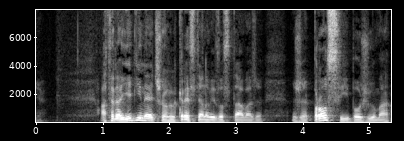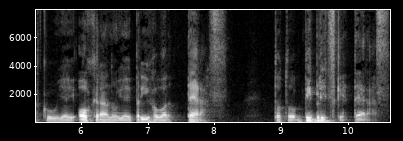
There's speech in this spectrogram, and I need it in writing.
nie. A teda jediné, čo kresťanovi zostáva, že, že prosí Božiu Matku, jej ochranu, jej príhovor teraz. Toto biblické teraz.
